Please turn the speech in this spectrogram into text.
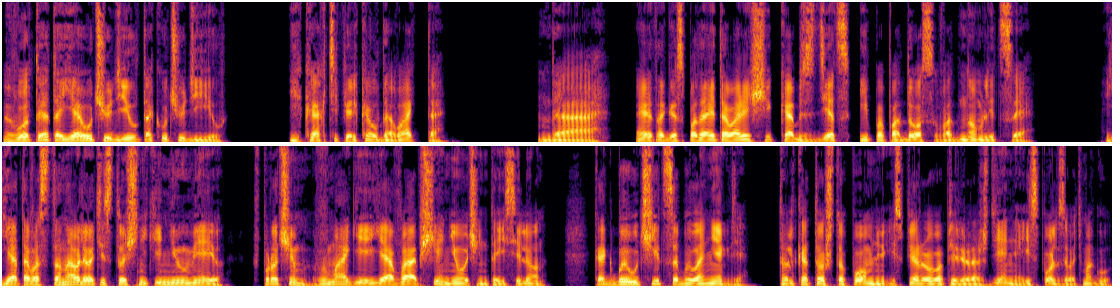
Вот это я учудил так учудил. И как теперь колдовать-то? Да, это, господа и товарищи, капздец и попадос в одном лице. Я-то восстанавливать источники не умею. Впрочем, в магии я вообще не очень-то и силен. Как бы учиться было негде. Только то, что помню из первого перерождения, использовать могу.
